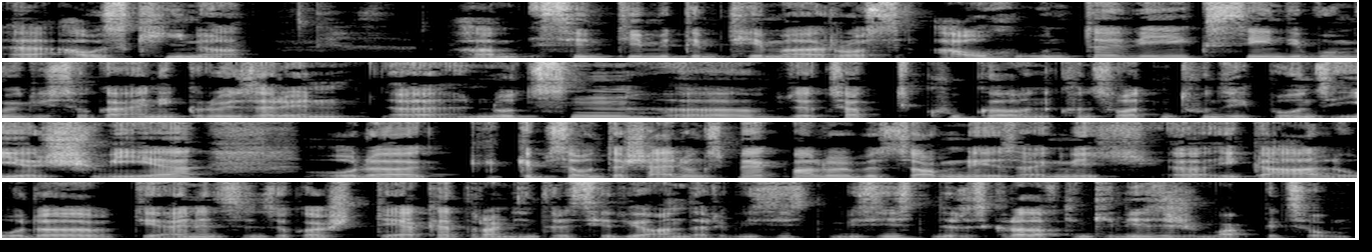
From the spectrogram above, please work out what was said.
äh, aus China. Ähm, sind die mit dem Thema Ross auch unterwegs? Sehen die womöglich sogar einen größeren äh, Nutzen? Äh, hast gesagt, KUKA und Konsorten tun sich bei uns eher schwer. Oder gibt es da Unterscheidungsmerkmale oder würdest du sagen, nee, ist eigentlich äh, egal oder die einen sind sogar stärker daran interessiert wie andere? Wie siehst, wie siehst du das gerade auf den chinesischen Markt bezogen?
